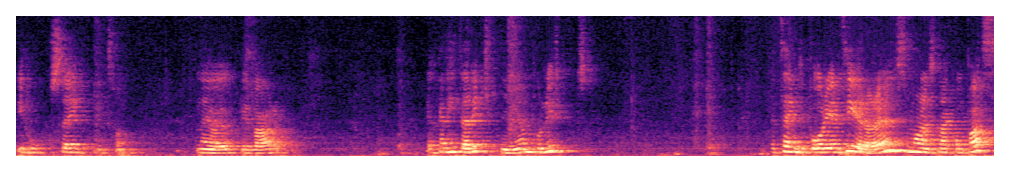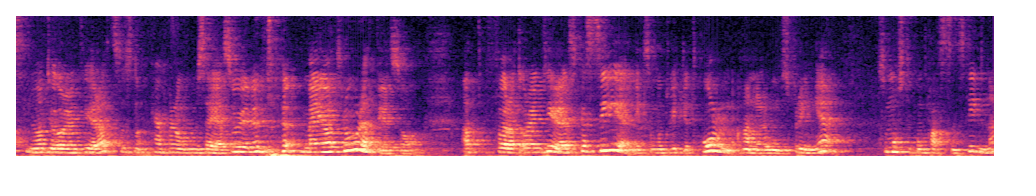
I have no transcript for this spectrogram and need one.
ihop sig, liksom, när jag är uppe i varv. Jag kan hitta riktningen på nytt. Jag tänker på orienteraren som har en sån här kompass. Nu har inte jag orienterat, så kanske någon kommer säga så är det inte. Men jag tror att det är så att för att orienteraren ska se liksom, åt vilket håll han eller hon springer, så måste kompassen stilla.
